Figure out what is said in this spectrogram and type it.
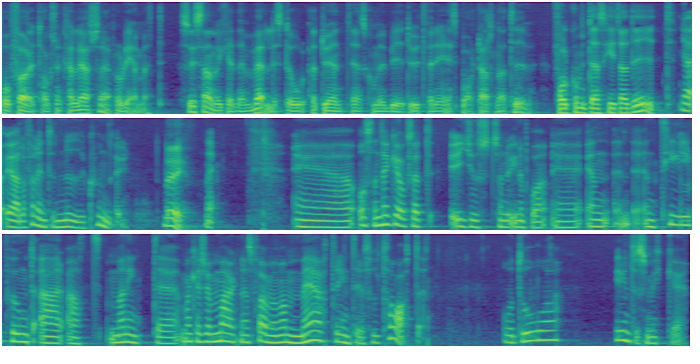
på företag som kan lösa det här problemet. Så är sannolikheten väldigt stor att du inte ens kommer bli ett utvärderingsbart alternativ. Folk kommer inte ens hitta dit. Ja, i alla fall inte nykunder. Nej. Nej. Eh, och sen tänker jag också att just som du är inne på. Eh, en, en, en till punkt är att man inte, man kanske marknadsför men man mäter inte resultatet. Och då är det inte så mycket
